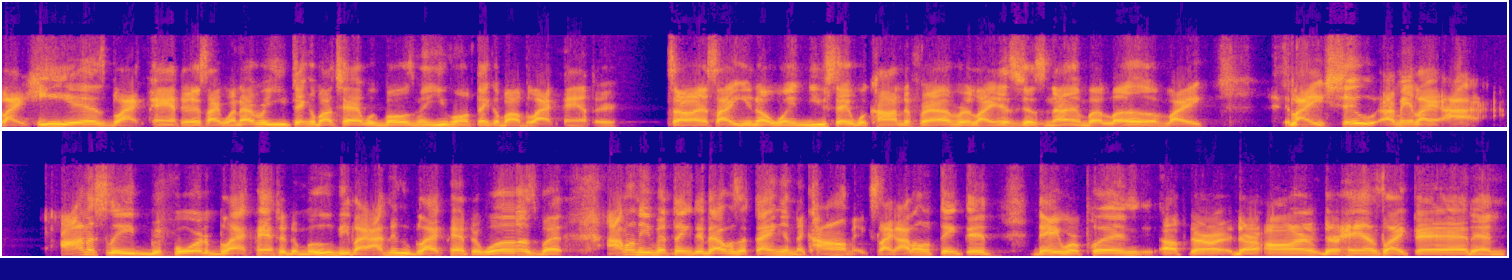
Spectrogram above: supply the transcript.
like he is Black Panther. It's like whenever you think about Chadwick Boseman, you're gonna think about Black Panther. So it's like you know when you say Wakanda forever, like it's just nothing but love. Like like shoot, I mean like I honestly before the Black Panther the movie, like I knew who Black Panther was, but I don't even think that that was a thing in the comics. Like I don't think that they were putting up their their arm their hands like that and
